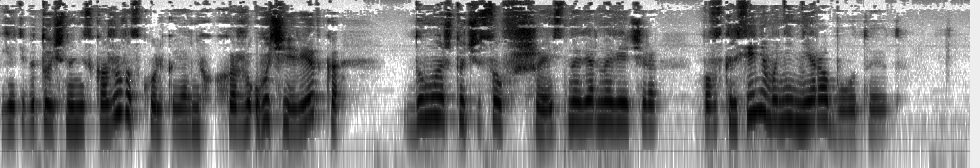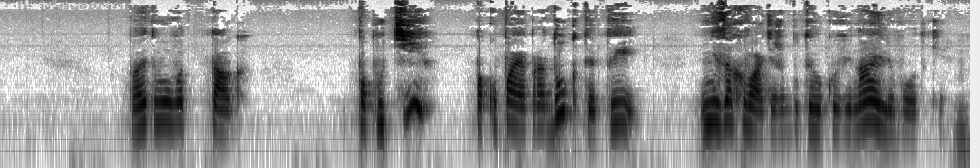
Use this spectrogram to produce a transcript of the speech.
я тебе точно не скажу, во сколько, я в них хожу очень редко. Думаю, что часов в 6, наверное, вечера. По воскресеньям они не работают. Поэтому вот так. По пути, покупая продукты, ты не захватишь бутылку вина или водки. Мгм.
